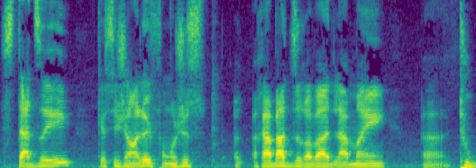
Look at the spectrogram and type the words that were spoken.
C'est-à-dire que ces gens-là, ils font juste rabattre du revers de la main euh, tout.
